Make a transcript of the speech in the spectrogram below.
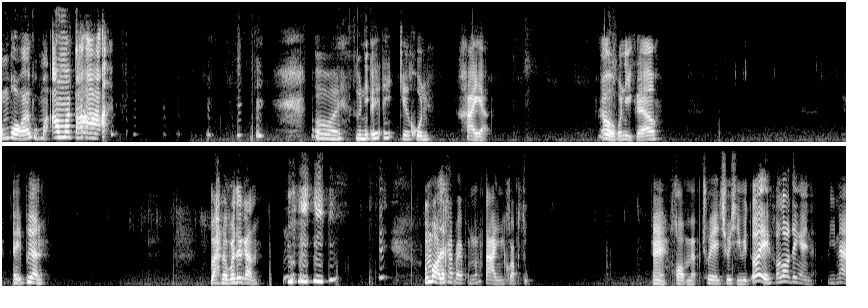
ผมบอกแล้วผมมาเอามาตา โอ้ย คืนนี้เอ้ยเจอคน ใครอะ โอ้คนอีกแล้วเอ้ยเพื่อนไปเราไปด้วยกัน ผมบอกเลยครับไปผมต้องตายมีความสุขเอ้ขอบแบบช่วยช่วยชีวิต เอ้ยเขารอดได้ไงเนี่ยลีน่า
